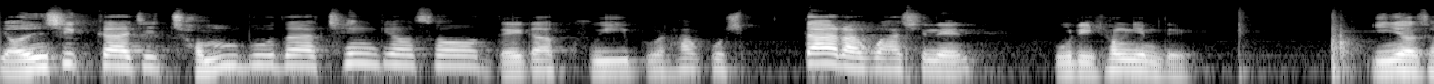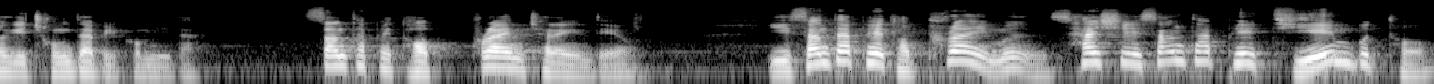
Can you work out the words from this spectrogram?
연식까지 전부 다 챙겨서 내가 구입을 하고 싶다라고 하시는 우리 형님들. 이 녀석이 정답일 겁니다. 산타페 더 프라임 차량인데요. 이 산타페 더 프라임은 사실 산타페 DM부터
